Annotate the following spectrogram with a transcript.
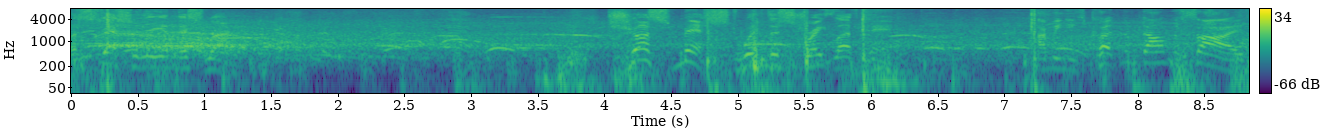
especially in this round. Just missed with the straight left hand. I mean, he's cutting them down the sides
